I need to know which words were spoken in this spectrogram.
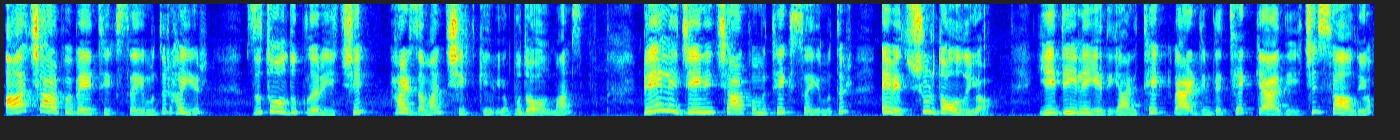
A çarpı B tek sayı mıdır? Hayır. Zıt oldukları için her zaman çift geliyor. Bu da olmaz. B ile C'nin çarpımı tek sayı mıdır? Evet şurada oluyor. 7 ile 7 yani tek verdiğimde tek geldiği için sağlıyor.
